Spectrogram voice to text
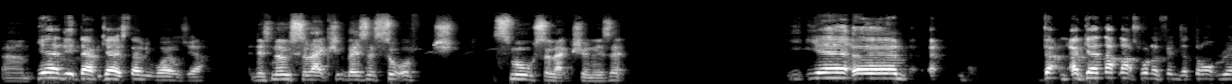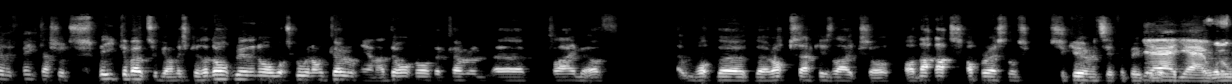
Um, Yeah, yeah, it's down in Wales, yeah. there's no selection. There's a sort of sh- small selection, is it? Yeah, um, that, again, that, that's one of the things I don't really think I should speak about, to be honest, because I don't really know what's going on currently, and I don't know the current uh, climate of what the the OPSEC is like. So, or that that's operational security for people. Yeah, yeah. We'll,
